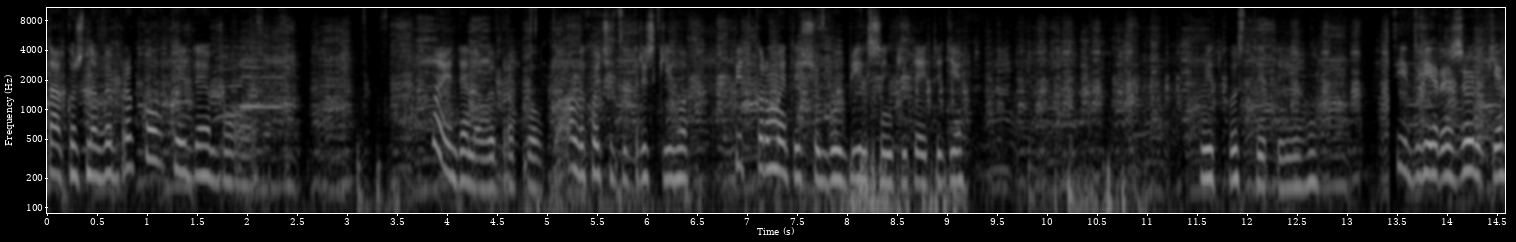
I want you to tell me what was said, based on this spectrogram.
також на вибраковку йде, бо ну, йде на вибраковку, але хочеться трішки його підкормити, щоб був більшенький, та й тоді відпустити його. Ці дві режульки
